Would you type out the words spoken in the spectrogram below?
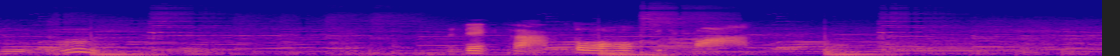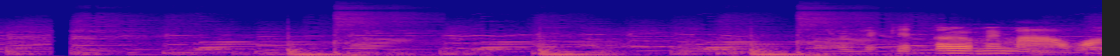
อืมเด็กสามตัวหกสิบบาทสเก็ตเตอร์ไม่มาว่ะ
